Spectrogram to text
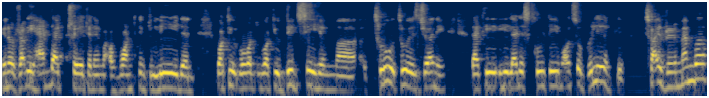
You know, Ravi had that trait in him of wanting to lead, and what you what what you did see him uh, through through his journey, that he he led his school team also brilliantly. So I remember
